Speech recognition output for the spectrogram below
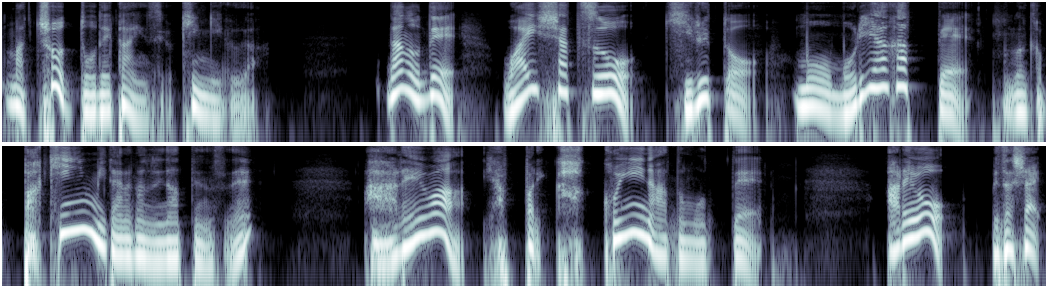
まあ超どでかいんですよ、筋肉が。なので、ワイシャツを着ると、もう盛り上がって、なんかバキーンみたいな感じになってるんですね。あれは、やっぱりかっこいいなと思って、あれを目指したい。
